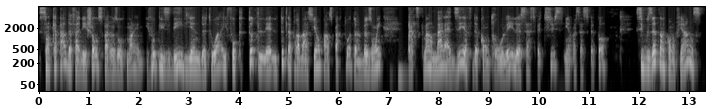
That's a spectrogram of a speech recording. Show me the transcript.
sont capables de faire des choses par eux-mêmes. Il faut que les idées viennent de toi. Il faut que toute, l'approbation passe par toi. Tu as un besoin pratiquement maladif de contrôler. Là, ça se fait-tu? Ça se fait pas. Si vous êtes en confiance,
